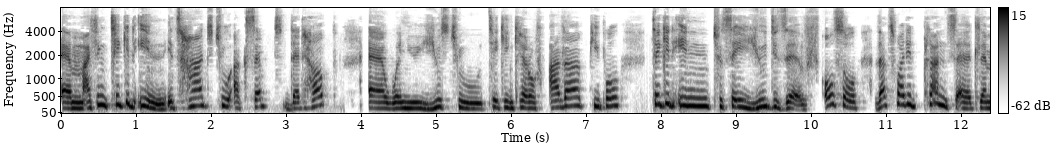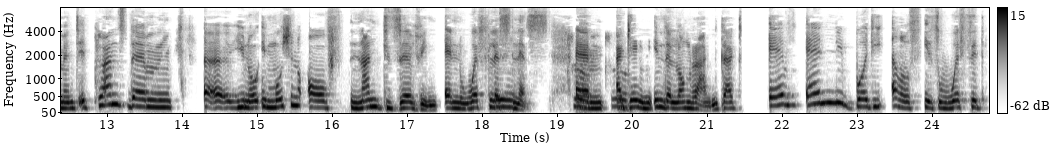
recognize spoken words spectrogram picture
Um, I think take it in. It's hard to accept that help uh, when you're used to taking care of other people. Take it in to say you deserve. Also, that's what it plants, uh, Clement. It plants them uh, you know, emotion of non-deserving and worthlessness. True, um. Again, in the long run, that if anybody else is worth it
